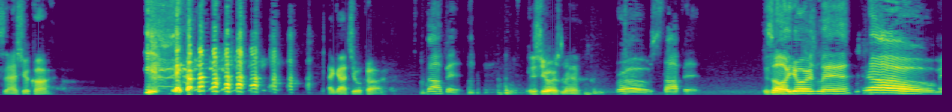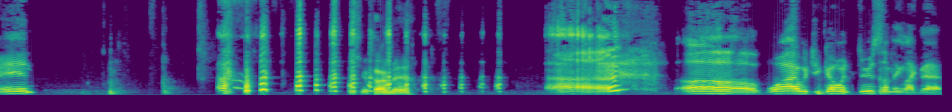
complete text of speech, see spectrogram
So that's your car. I got you a car. Stop it. It's yours, man. Bro, stop it. It's all yours, man. No, man. It's your car, man. Ah. oh, why would you go and do something like that?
